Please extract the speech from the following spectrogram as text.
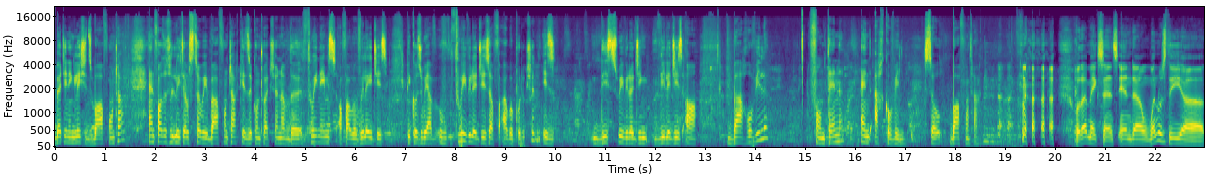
but in English it's Barfontarc. And for this little story, Barfontarc is a contraction of the three names of our villages, because we have three villages of our production. Is these three villaging, villages are Baroville, Fontaine, and Arconville. So Barfontarc. Well, that makes sense. And uh, when was the uh,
